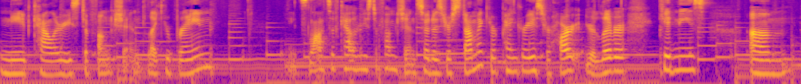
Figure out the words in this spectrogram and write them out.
need calories to function like your brain needs lots of calories to function so does your stomach your pancreas your heart your liver kidneys um,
